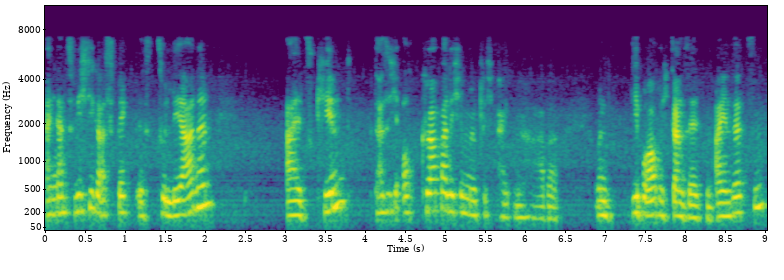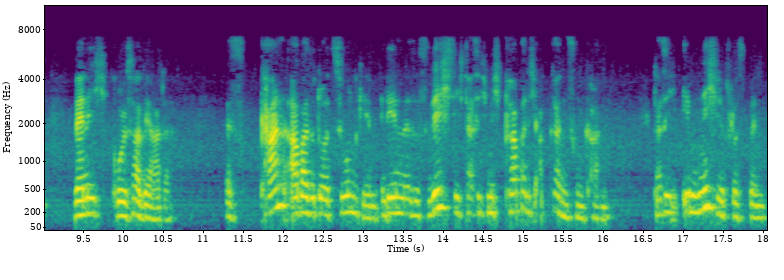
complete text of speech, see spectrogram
ein ganz wichtiger Aspekt ist, zu lernen als Kind, dass ich auch körperliche Möglichkeiten habe. Und die brauche ich ganz selten einsetzen, wenn ich größer werde. Es kann aber Situationen geben, in denen ist es wichtig, dass ich mich körperlich abgrenzen kann, dass ich eben nicht hilflos bin,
